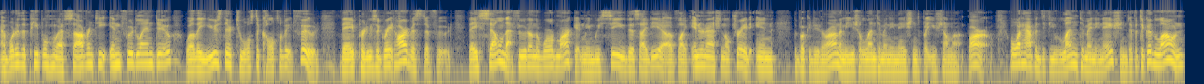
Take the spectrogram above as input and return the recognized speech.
And what do the people who have sovereignty in food land do? Well, they use their tools to cultivate food. They produce a great harvest of food. They sell that food on the world market. I mean, we see this idea of like international trade in the book of Deuteronomy. You shall lend to many nations, but you shall not borrow. Well, what happens if you lend to many nations? If it's a good loan,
